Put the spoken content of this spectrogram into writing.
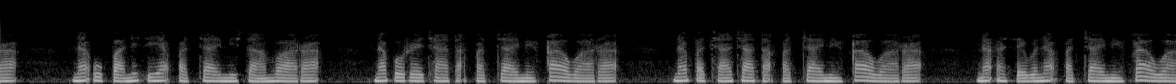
ระ ณอุปาณิสยปัจจัยมีสามวาระ ณปุเรชาตปัจจัยมีเก้าวาระ ณปัจฉาชาตปัจจัยมีเก้าวาระ ณอเสวนปัจจัยมีเก้าวา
